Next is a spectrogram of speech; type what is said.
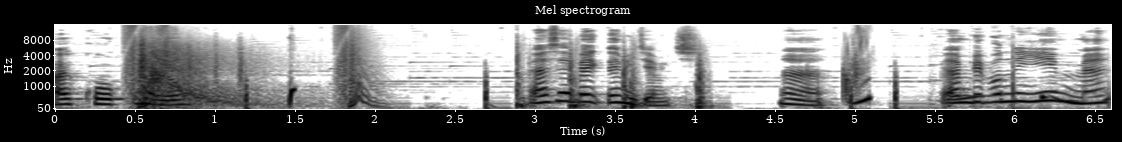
Ay korktum ayol. Ben seni beklemeyeceğim hiç. Ha. Ben bir bunu yiyeyim mi?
